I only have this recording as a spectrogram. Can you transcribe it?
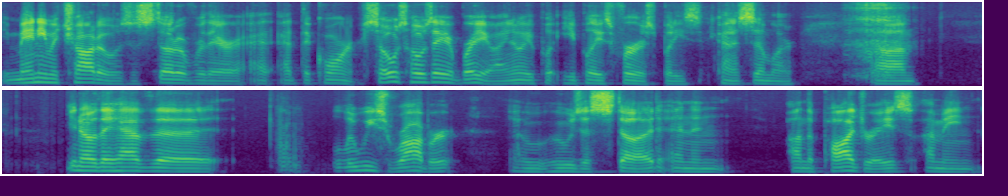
Manny Machado is a stud over there at, at the corner. So is Jose Abreu. I know he put he plays first, but he's kind of similar. Um, you know, they have the Luis Robert, who who's a stud, and then on the Padres, I mean,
